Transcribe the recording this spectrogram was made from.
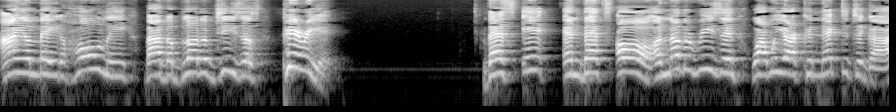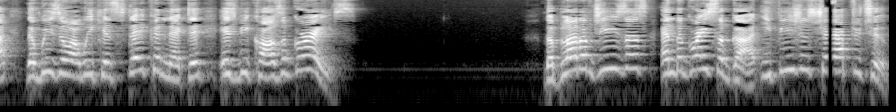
I am made holy by the blood of Jesus, period. That's it and that's all. Another reason why we are connected to God, the reason why we can stay connected is because of grace. The blood of Jesus and the grace of God. Ephesians chapter 2.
